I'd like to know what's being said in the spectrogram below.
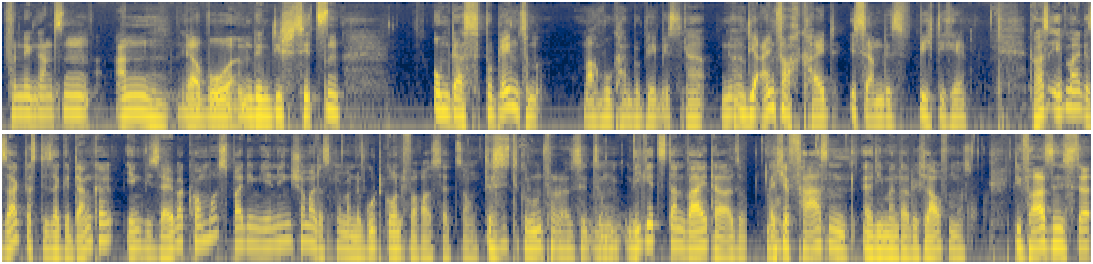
von den ganzen an, ja, wo an den Tisch sitzen, um das Problem zu machen, wo kein Problem ist. Ja, und ja. die Einfachkeit ist ja das Wichtige. Du hast eben mal gesagt, dass dieser Gedanke irgendwie selber kommen muss bei demjenigen schon mal. Das ist schon mal eine gute Grundvoraussetzung. Das ist die Grundvoraussetzung. Mhm. Wie geht es dann weiter? Also welche Phasen, äh, die man da durchlaufen muss? Die Phasen ist da,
